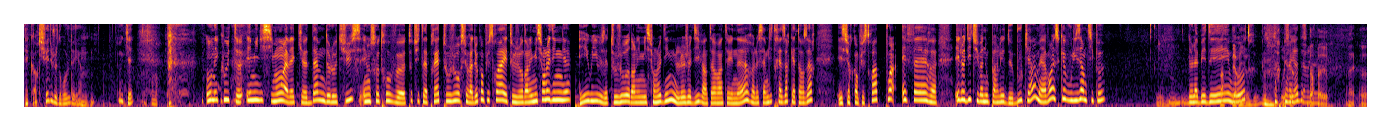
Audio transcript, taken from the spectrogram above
d'accord. Qui fait du jeu de rôle d'ailleurs. Ok. en ce moment. On écoute euh, Émilie Simon avec euh, Dame de Lotus et on se retrouve tout de suite après, toujours sur Radio Campus 3 et toujours dans l'émission Loading. Et oui, vous êtes toujours dans l'émission Loading, le jeudi 20h-21h, le samedi 13h-14h et sur campus3.fr. Elodie, tu vas nous parler de bouquins, mais avant, est-ce que vous lisez un petit peu? De la BD Par ou autre Par Oui, période c'est par période. Euh,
